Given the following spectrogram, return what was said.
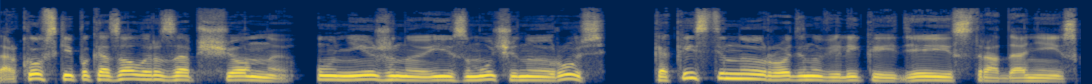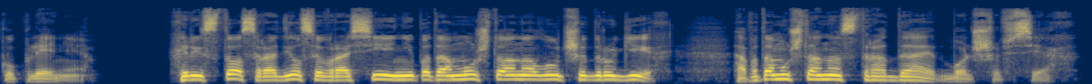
Тарковский показал разобщенную, униженную и измученную Русь как истинную родину великой идеи страдания и искупления. Христос родился в России не потому, что она лучше других, а потому что она страдает больше всех.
